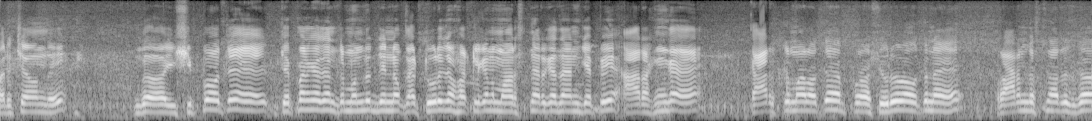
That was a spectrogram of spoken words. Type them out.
పరిచయం ఉంది. ఇంకో ఈ షిప్ అయితే చెప్పాను కదా ఇంతకుముందు దీన్ని ఒక టూరిజం హోటల్ కింద మారుస్తున్నారు కదా అని చెప్పి ఆ రకంగా కార్యక్రమాలు అయితే షురూ అవుతున్నాయి. ప్రారంభిస్తున్నారు ఇదిగో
